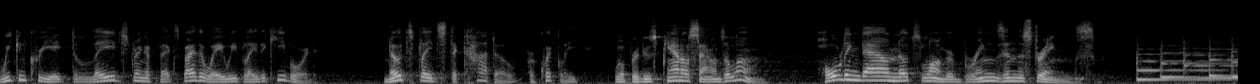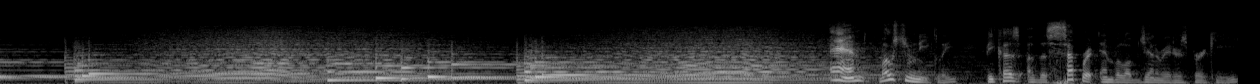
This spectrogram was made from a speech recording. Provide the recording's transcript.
we can create delayed string effects by the way we play the keyboard. Notes played staccato or quickly will produce piano sounds alone. Holding down notes longer brings in the strings. Most uniquely, because of the separate envelope generators per key,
